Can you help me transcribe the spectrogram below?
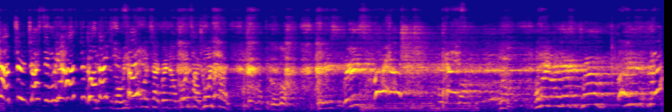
captured Justin. We have to go back Go, we have to go inside. inside right now. Go inside. Go inside. We have to go look. Where is he? Where is he? Oh my god! Guys, Oh my god, there's a clown! There's a clown!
